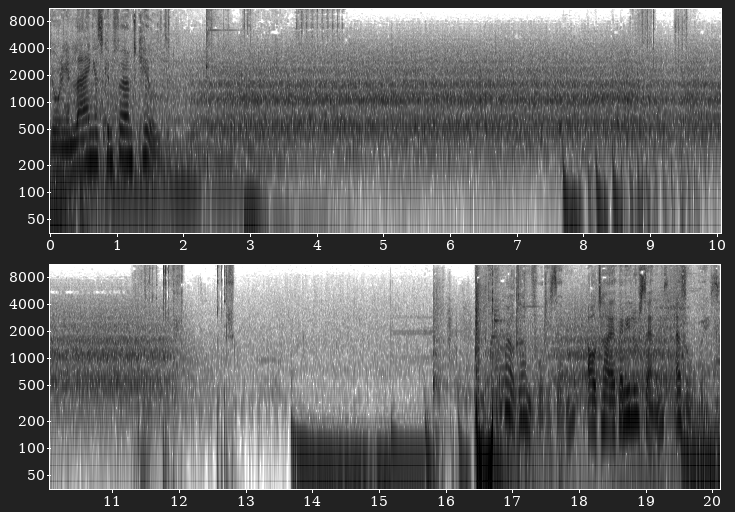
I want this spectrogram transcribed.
Dorian Lang is confirmed killed. Well done, 47. I'll tie up any loose ends, as always.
